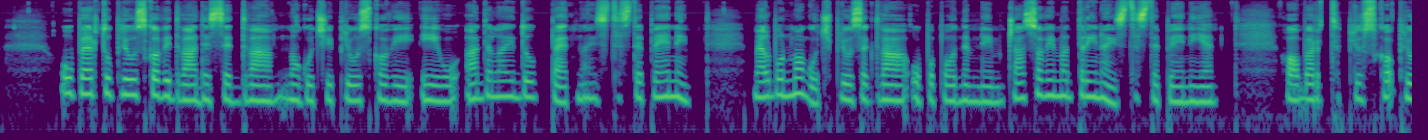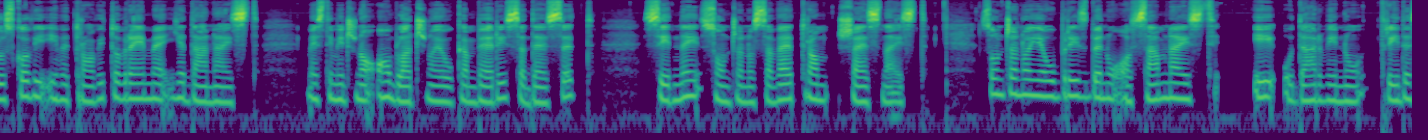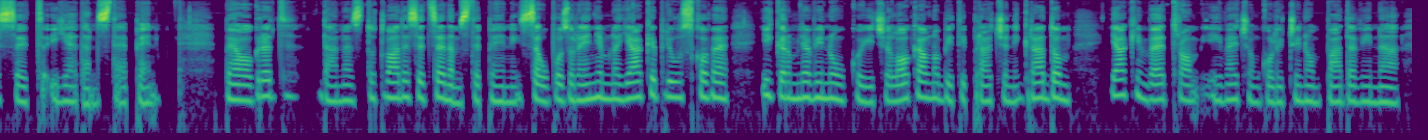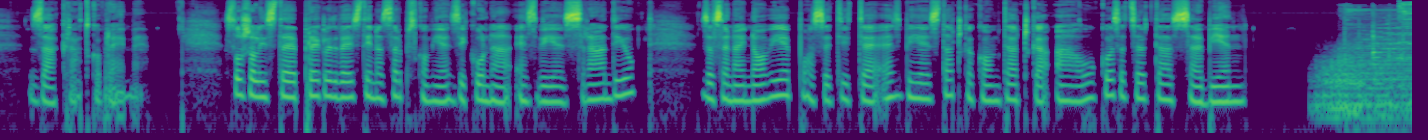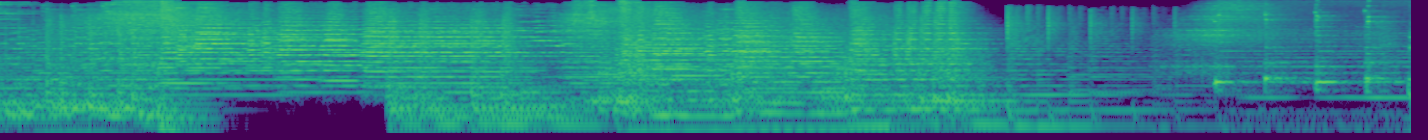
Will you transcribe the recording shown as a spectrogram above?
U Pertu pljuskovi 22, mogući pljuskovi i u Adelaidu 15 stepeni. Melbourne moguć pljusak 2 u popodnevnim časovima 13 stepenije. Hobart pljusko, pljuskovi i vetrovito vreme 11. Mestimično oblačno je u Kamberi sa 10. Sidney sunčano sa vetrom 16. Sunčano je u Brisbaneu 18 i u Darwinu 31 stepen. Beograd danas do 27 stepeni sa upozorenjem na jake pljuskove i grmljavinu koji će lokalno biti praćeni gradom, jakim vetrom i većom količinom padavina za kratko vreme. Slušali ste pregled vesti na srpskom jeziku na SBS radiju. Za sve najnovije posjetite sbs.com.au kozacrta srbijen.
